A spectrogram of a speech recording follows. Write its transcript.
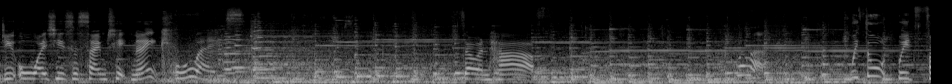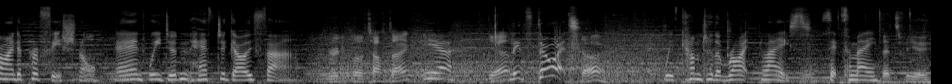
Do you always use the same technique? Always. So in half. Voila. We thought we'd find a professional, and we didn't have to go far. Ready for a tough day? Yeah. Yeah. Let's do it. Go. We've come to the right place. Except for me. That's for you.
